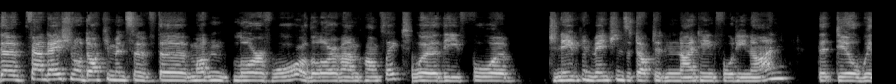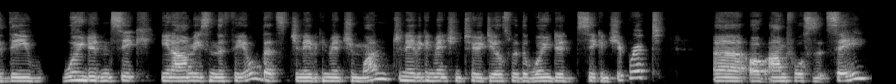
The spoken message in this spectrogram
The foundational documents of the modern law of war or the law of armed conflict were the four Geneva Conventions adopted in 1949 that deal with the wounded and sick in armies in the field. That's Geneva Convention 1. Geneva Convention 2 deals with the wounded, sick, and shipwrecked uh, of armed forces at sea.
